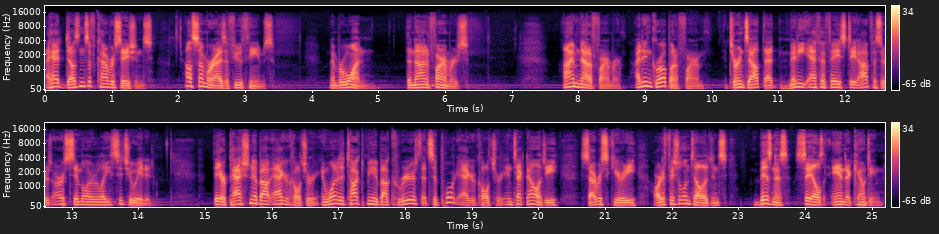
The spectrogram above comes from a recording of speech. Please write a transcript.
I had dozens of conversations. I'll summarize a few themes. Number one, the non farmers. I'm not a farmer. I didn't grow up on a farm. It turns out that many FFA state officers are similarly situated. They are passionate about agriculture and wanted to talk to me about careers that support agriculture in technology, cybersecurity, artificial intelligence, business, sales, and accounting.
